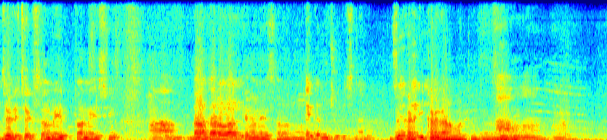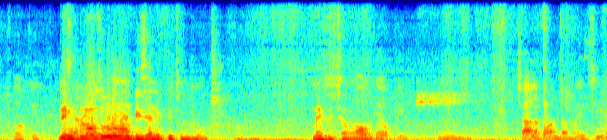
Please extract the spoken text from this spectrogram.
జరి చెక్స్ నేత్తో నేసి దాని తర్వాత ఇక్కడ ఇక్కడ కనబడుతుంది దీనికి బ్లౌజ్ కూడా మనం డిజైన్ ఇప్పించాము నేర్పించాము ఓకే. ఓకే ఉమ్. చాలా బాగుందమ్మా ఈ చీర.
